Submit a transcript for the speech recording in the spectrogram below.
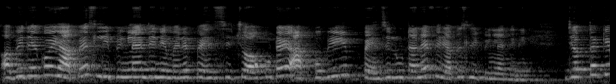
अभी देखो यहाँ पे स्लीपिंग लाइन देनी है। मैंने पेंसिल चौक उठाई, आपको भी पेंसिल उठाना है, फिर यहाँ पे स्लीपिंग लाइन देनी है। जब तक के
